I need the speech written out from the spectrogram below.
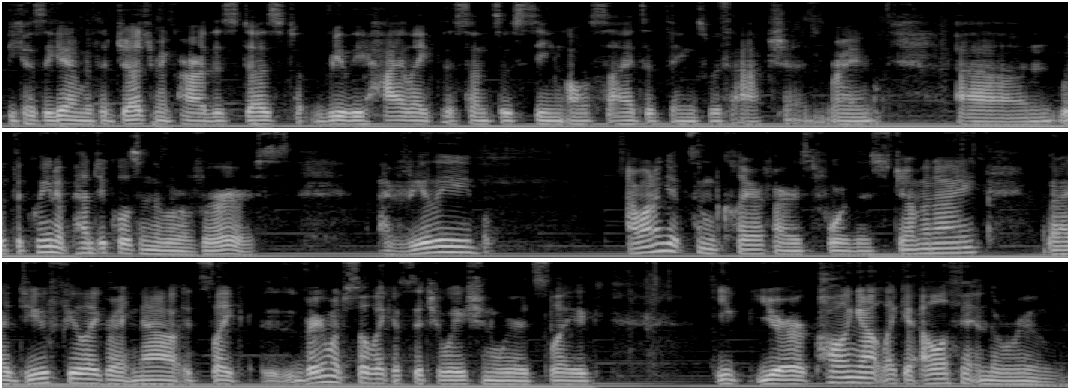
because again, with the judgment card, this does really highlight the sense of seeing all sides of things with action, right? Um, with the Queen of Pentacles in the reverse, I really, I want to get some clarifiers for this Gemini, but I do feel like right now it's like very much so like a situation where it's like you, you're calling out like an elephant in the room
